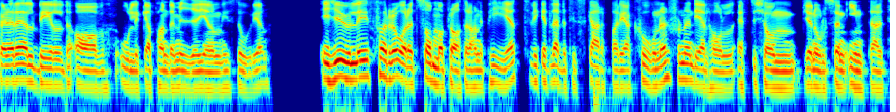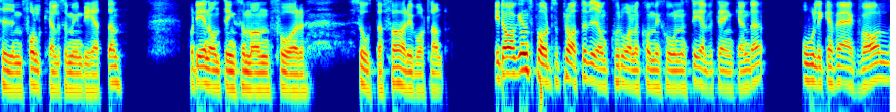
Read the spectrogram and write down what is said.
generell bild av olika pandemier genom historien. I juli förra året sommarpratade han i P1 vilket ledde till skarpa reaktioner från en del håll eftersom Björn Olsen inte är team Folkhälsomyndigheten. Och det är någonting som man får sota för i vårt land. I dagens podd så pratar vi om Coronakommissionens delbetänkande, olika vägval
